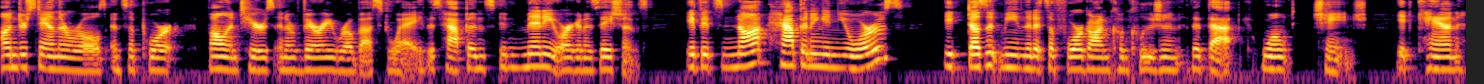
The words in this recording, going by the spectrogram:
understand their roles and support volunteers in a very robust way. This happens in many organizations. If it's not happening in yours, it doesn't mean that it's a foregone conclusion that that won't change. It can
